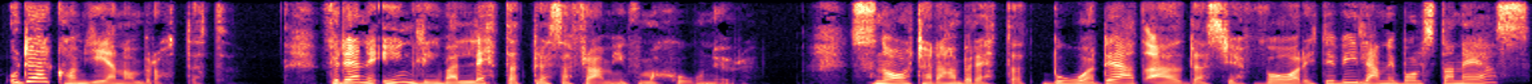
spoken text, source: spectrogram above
Och där kom genombrottet. För denne yngling var lätt att pressa fram information ur. Snart hade han berättat både att Ardasjev varit i villan i Bollstanäs,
